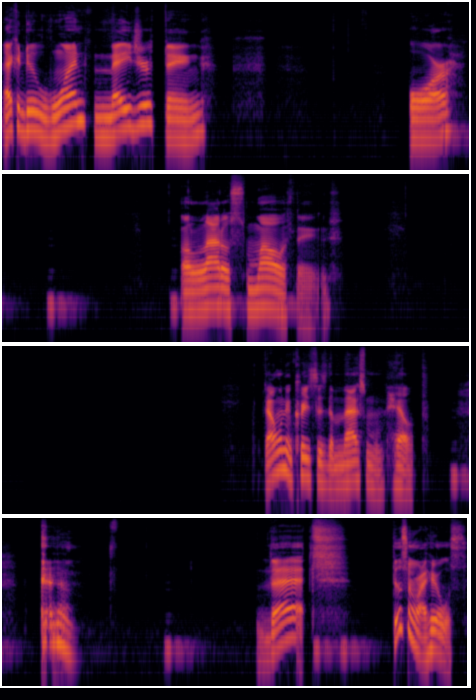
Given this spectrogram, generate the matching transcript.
I can do one major thing, or a lot of small things. That one increases the maximum health. that this one right here was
